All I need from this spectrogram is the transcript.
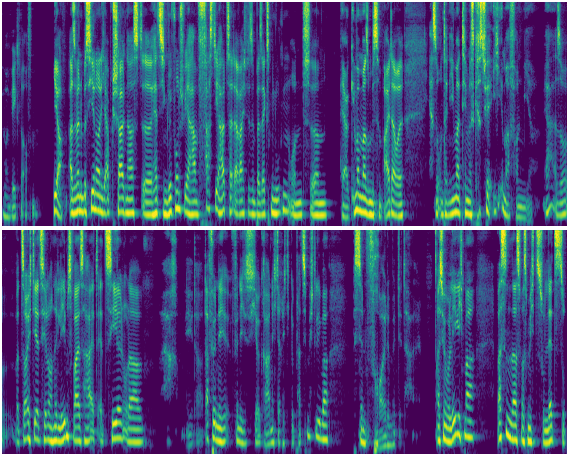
über den Weg laufen. Ja, also wenn du bis hier noch nicht abgeschaltet hast, äh, herzlichen Glückwunsch. Wir haben fast die Halbzeit erreicht. Wir sind bei sechs Minuten und ähm, ja, gehen wir mal so ein bisschen weiter, weil ja, so Unternehmerthemen, das kriegst du ja eh immer von mir. Ja, also was soll ich dir jetzt hier noch eine Lebensweisheit erzählen oder ach nee, da, dafür finde ich es hier gerade nicht der richtige Platz. Ich möchte lieber ein bisschen Freude mit dir teilen. Also überlege ich mal, was ist denn das, was mich zuletzt so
